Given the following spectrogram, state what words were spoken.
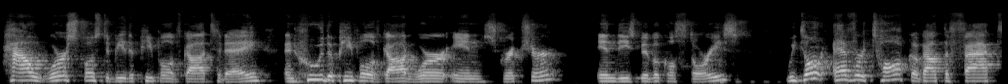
how we're supposed to be the people of God today, and who the people of God were in Scripture, in these biblical stories, we don't ever talk about the fact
